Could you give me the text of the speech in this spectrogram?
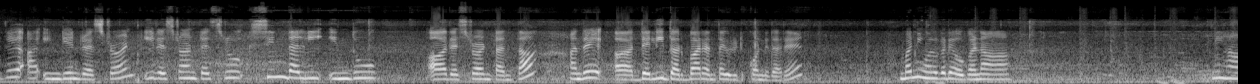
ಇದೇ ಆ ಇಂಡಿಯನ್ ರೆಸ್ಟೋರೆಂಟ್ ಈ ರೆಸ್ಟೋರೆಂಟ್ ಹೆಸರು ಸಿಂಧಲಿ ಇಂದು ರೆಸ್ಟೋರೆಂಟ್ ಅಂತ. ಅಂದರೆ ಡೆಲ್ಲಿ ದರ್ಬಾರ್ ಅಂತ ಇವ್ರು ಇಟ್ಕೊಂಡಿದ್ದಾರೆ. ಬನ್ನಿ ಒಳಗಡೆ ಹೋಗೋಣ. ನಿಹಾ.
